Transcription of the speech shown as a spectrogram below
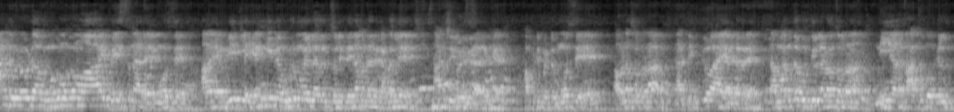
ஆண்டவரோடு அவர் முகமுகமாய் பேசினாரு மோசே. ஆஹ் என் வீட்டுல எங்கேயுமே உரிமை இல்லைன்னு சொல்லிட்டு என்ன பண்றாரு? கடவுளே சாட்சி கொடுக்கிறாருங்க அப்படிப்பட்ட மோசே அவன் என்ன சொல்றான்? நான் திக்குவாய் ஆண்டவர். நான் மந்த புத்தி உள்ளவன் சொல்றான். நீயா சாக்கு போக்கள்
